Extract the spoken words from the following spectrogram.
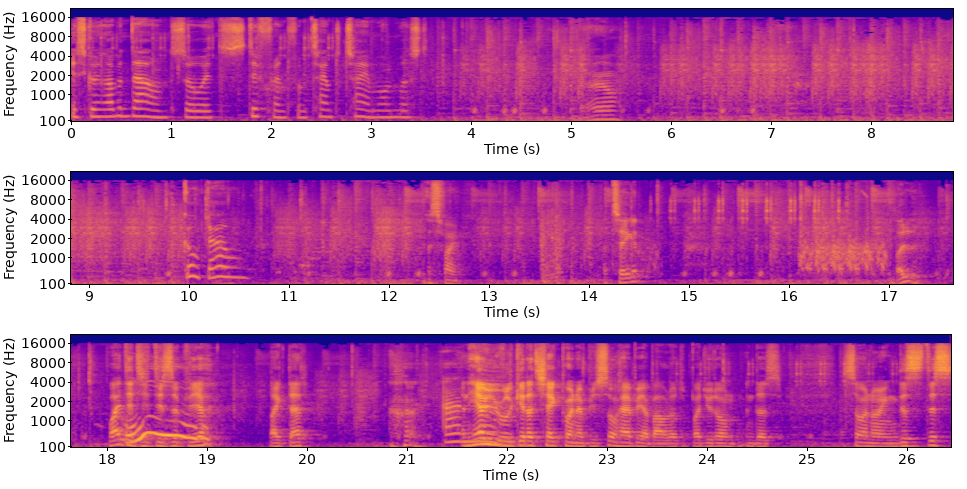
It's going up and down, so it's different from time to time almost. There we go. Go down. That's fine. I take it. Well, why did he disappear like that? And here you will get a checkpoint and be so happy about it, but you don't in this. So annoying. This this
